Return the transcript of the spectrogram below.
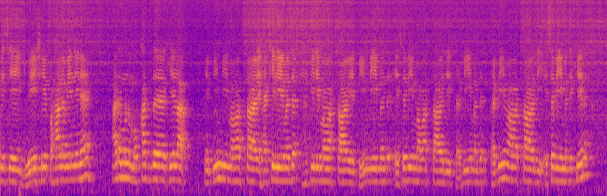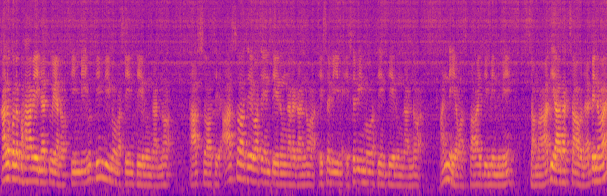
විශේෂයි ද්වේෂය පහළ වෙන්නේ නැහැ. අරමුණ මොකද්ද කියලා මේ පිම්බීම අවස්ථාවේ හැකිලීමද හැකිලීම අවස්ථාවේ පිම්බීමද එසවීම අවස්ථාවේදී තැබීමද තැබීම අවස්ථාවේදී එසවීමද කියන කලකොල භාවයේ නැතු වෙනවා. පිම්බීම පිම්බීම වශයෙන් තේරුම් ගන්නවා. ආස්වාදයේ ආස්වාදයේ වශයෙන් තේරුම් අර ගන්නවා. එසවීම එසවීම වශයෙන් තේරුම් ගන්නවා. අන්න ඒ අවස්ථාවේදී මෙන්න මේ සමාධි ආරක්ෂාව ලැබෙනවා.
